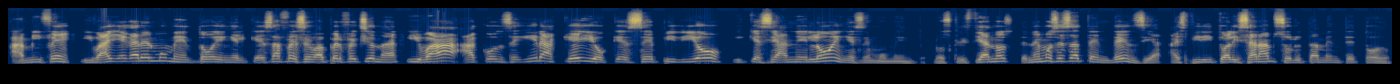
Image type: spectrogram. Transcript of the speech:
a mi fe. Y va a llegar el momento en el que esa fe se va a perfeccionar y va a conseguir aquello que se pidió y que se anheló en ese momento. Los cristianos tenemos esa tendencia a espiritualizar absolutamente todo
